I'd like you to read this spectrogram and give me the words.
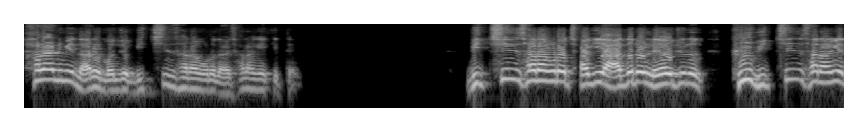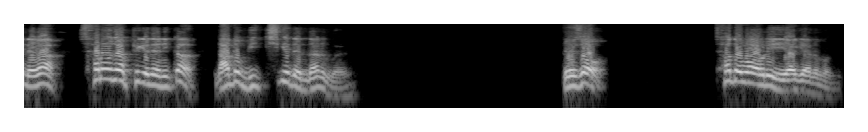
하나님이 나를 먼저 미친 사랑으로 날 사랑했기 때문에. 미친 사랑으로 자기 아들을 내어주는 그 미친 사랑에 내가 사로잡히게 되니까 나도 미치게 된다는 거예요. 그래서 사도 바울이 이야기하는 겁니다.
